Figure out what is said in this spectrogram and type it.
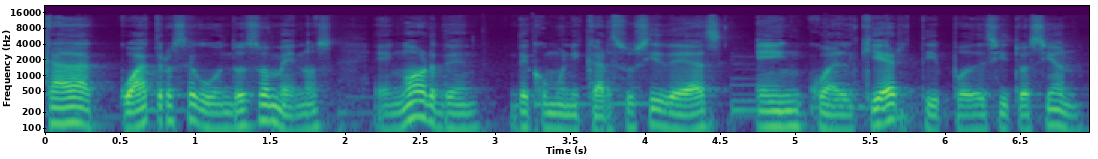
cada cuatro segundos o menos en orden de comunicar sus ideas en cualquier tipo de situación.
